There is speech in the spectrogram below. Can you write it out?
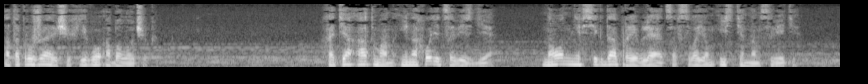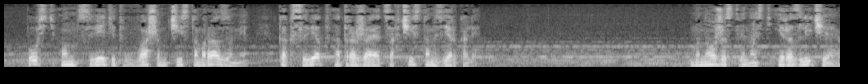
от окружающих его оболочек. Хотя атман и находится везде, но он не всегда проявляется в своем истинном свете. Пусть он светит в вашем чистом разуме, как свет отражается в чистом зеркале – Множественность и различия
